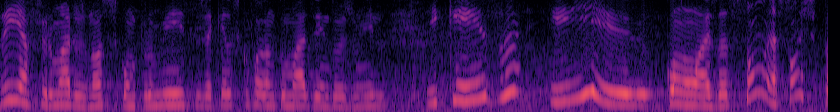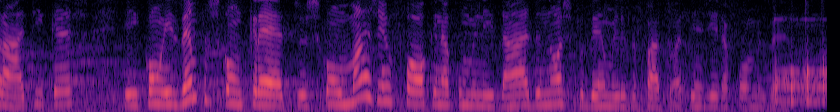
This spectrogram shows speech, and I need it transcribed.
reafirmar os nossos compromissos, aqueles que foram tomados em 2015 e com as ações, ações práticas e com exemplos concretos, com mais enfoque na comunidade, nós podemos de fato atingir a fome zero.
